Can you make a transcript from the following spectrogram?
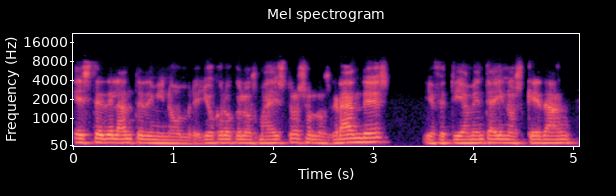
esté delante de mi nombre. Yo creo que los maestros son los grandes y efectivamente ahí nos quedan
